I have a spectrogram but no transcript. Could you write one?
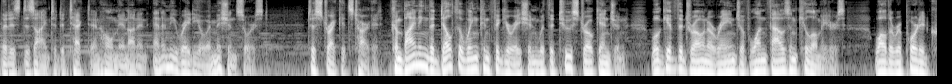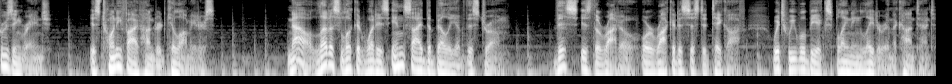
that is designed to detect and home in on an enemy radio emission source to strike its target. Combining the delta wing configuration with the two-stroke engine will give the drone a range of 1,000 kilometers, while the reported cruising range is 2,500 kilometers. Now, let us look at what is inside the belly of this drone. This is the RATO, or Rocket-Assisted Takeoff, which we will be explaining later in the content.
